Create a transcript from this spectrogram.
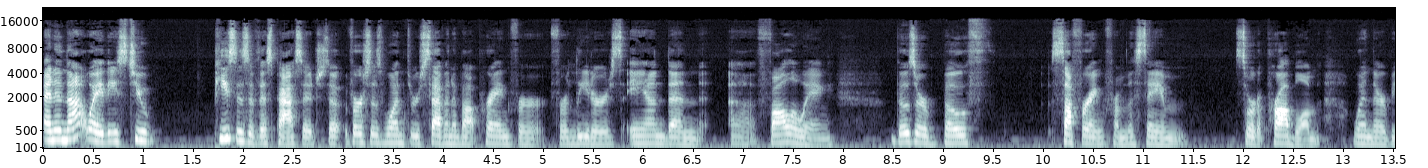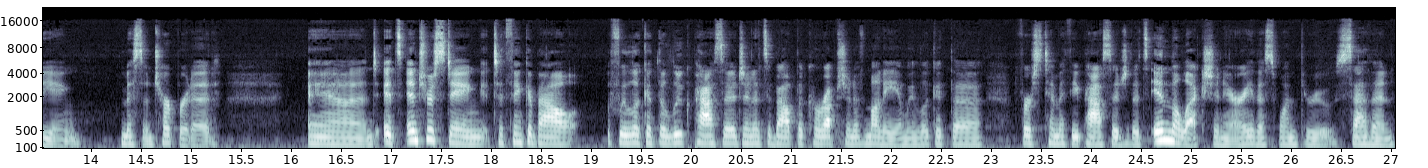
And in that way, these two pieces of this passage, so verses one through seven about praying for for leaders, and then uh, following those are both suffering from the same sort of problem when they're being misinterpreted. And it's interesting to think about if we look at the Luke passage and it's about the corruption of money, and we look at the First Timothy passage that's in the lectionary, this one through seven.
